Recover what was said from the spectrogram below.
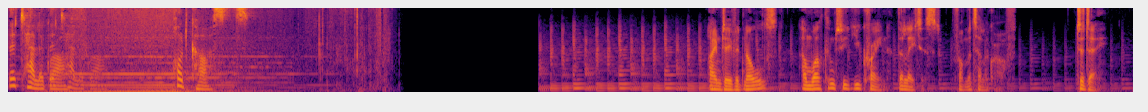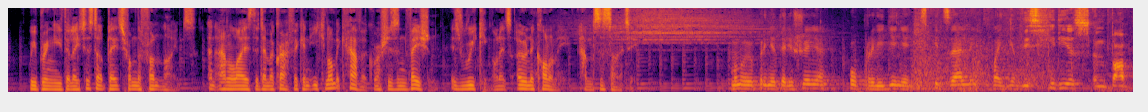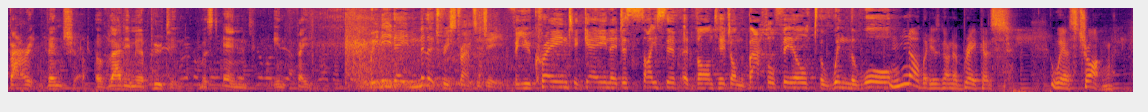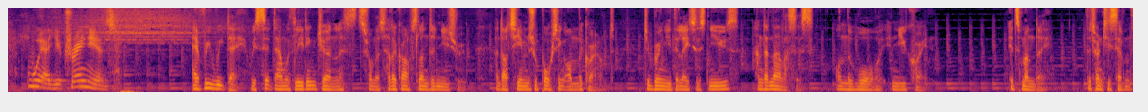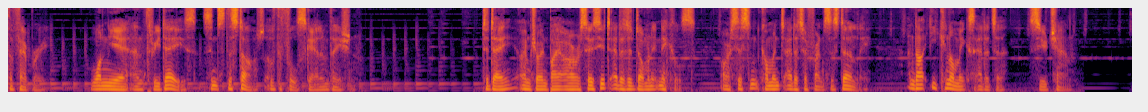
The Telegraph. The Telegraph. Podcasts. I'm David Knowles, and welcome to Ukraine, the latest from The Telegraph. Today, we bring you the latest updates from the front lines and analyse the demographic and economic havoc Russia's invasion is wreaking on its own economy and society. This hideous and barbaric venture of Vladimir Putin must end in failure. We need a military strategy for Ukraine to gain a decisive advantage on the battlefield, to win the war. Nobody's going to break us. We're strong. We're Ukrainians. Every weekday, we sit down with leading journalists from the Telegraph's London newsroom and our teams reporting on the ground to bring you the latest news and analysis on the war in Ukraine. It's Monday, the 27th of February, one year and three days since the start of the full scale invasion. Today, I'm joined by our Associate Editor Dominic Nicholls, our Assistant Comment Editor Francis Dearnley, and our Economics Editor Szu Chan.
